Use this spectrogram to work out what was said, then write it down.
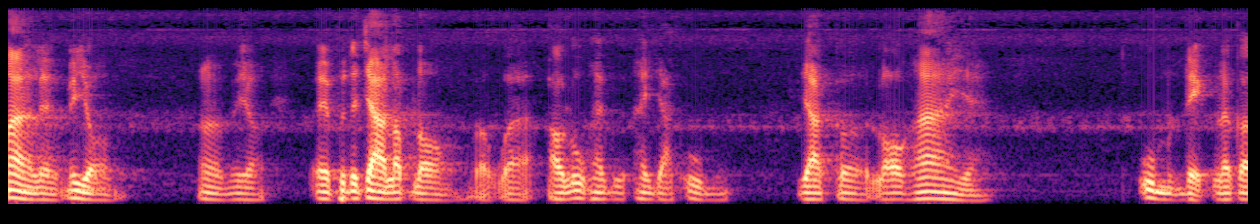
มากเลย ไม่ยอม เออไม่ยอมเออพุทธเจ้ารับรอง บอกว่า เอาลูกให้ให้ยักษ์อุ้มยักษ์ก็ร้องไห้อุ้มเด็กแล้วก็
